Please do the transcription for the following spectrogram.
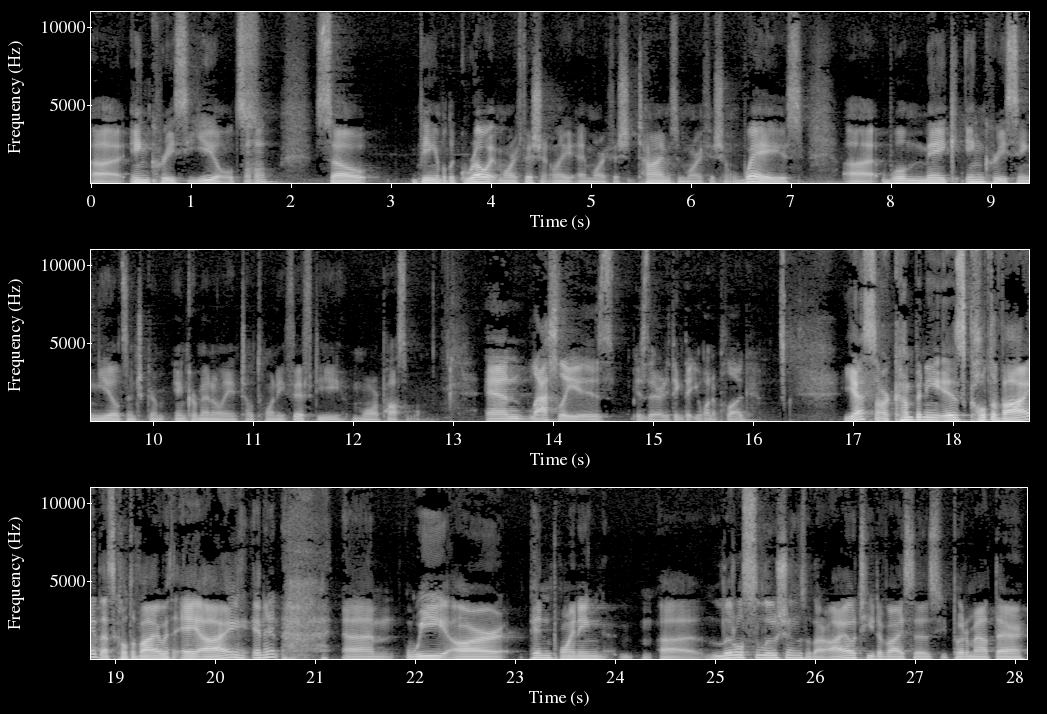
uh, increase yields. So being able to grow it more efficiently and more efficient times and more efficient ways uh, will make increasing yields incre- incrementally until 2050 more possible. And lastly, is is there anything that you want to plug? Yes, our company is Cultivai. That's Cultivai with AI in it. Um, we are pinpointing uh, little solutions with our IoT devices. You put them out there,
